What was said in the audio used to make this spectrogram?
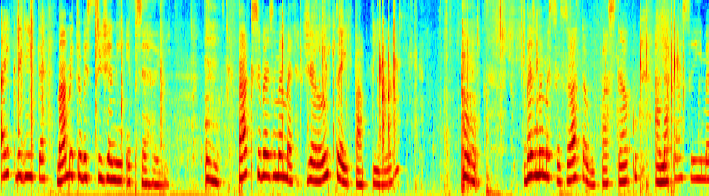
a jak vidíte, máme to vystřižený i přehlí. Mm. Pak si vezmeme žlutý papír, vezmeme si zlatou pastelku a nakreslíme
